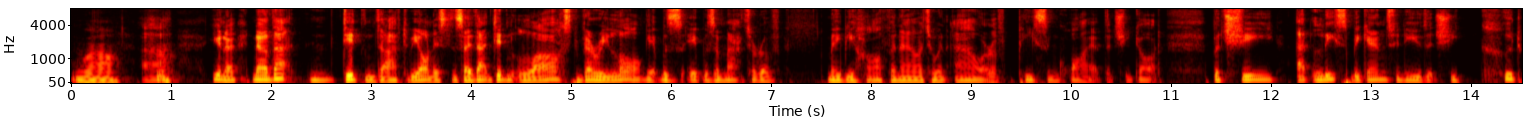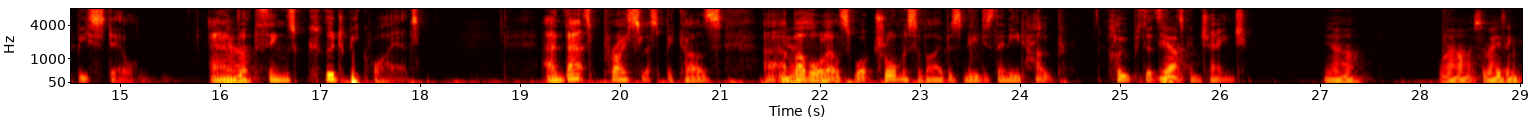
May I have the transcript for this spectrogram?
Wow. Uh, you know, now that didn't, I have to be honest and say that didn't last very long. It was it was a matter of maybe half an hour to an hour of peace and quiet that she got. But she at least began to know that she could be still and Yeah. that things could be quiet. And that's priceless because, uh, Yes. above all else, what trauma survivors need is they need hope hope that things Yeah. can change. Yeah. Wow, that's amazing.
